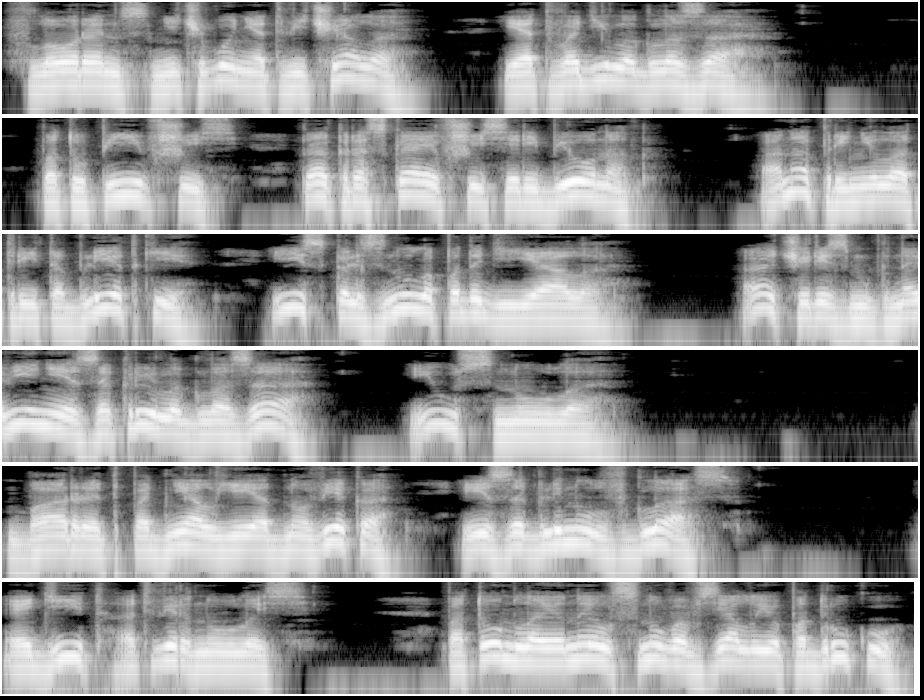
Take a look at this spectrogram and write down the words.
Флоренс ничего не отвечала и отводила глаза. Потупившись, как раскаявшийся ребенок, она приняла три таблетки и скользнула под одеяло, а через мгновение закрыла глаза и уснула. Барретт поднял ей одно веко и заглянул в глаз. Эдит отвернулась. Потом Лайонел снова взял ее под руку,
